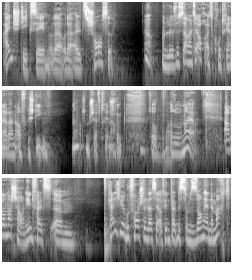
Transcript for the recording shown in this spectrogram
Einstieg sehen oder, oder als Chance. Ja, und Löw ist damals ja auch als Co-Trainer dann aufgestiegen. Ne, zum Cheftrainer. Stimmt. So, also naja. Aber mal schauen. Jedenfalls ähm, kann ich mir gut vorstellen, dass er auf jeden Fall bis zum Saisonende macht.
